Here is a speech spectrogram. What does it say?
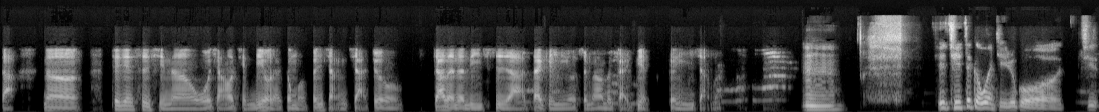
大。那这件事情呢，我想要请 Leo 来跟我们分享一下，就家人的离世啊，带给你有什么样的改变跟影响呢？嗯。其实，其实这个问题，如果其实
